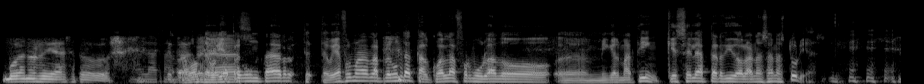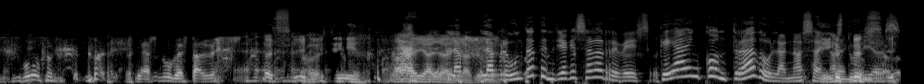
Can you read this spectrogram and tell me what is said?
Buenos días a todos. Hola, ¿Qué Ramón. Te voy a preguntar, te, te voy a formular la pregunta tal cual la ha formulado eh, Miguel Martín. ¿Qué se le ha perdido a la NASA en Asturias? Uf, las nubes, tal vez. Sí. Ver, sí. Ay, ay, ay, La, pregunta tendría que ser al revés. ¿Qué ha encontrado la NASA Sí, en Asturias?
